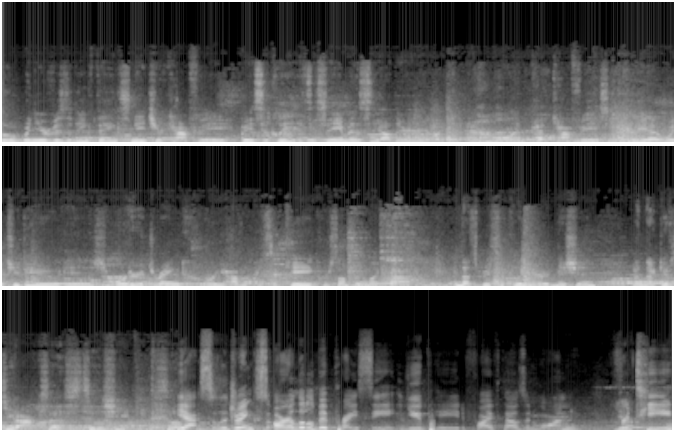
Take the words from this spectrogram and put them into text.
So when you're visiting Thanks Nature Cafe, basically it's the same as the other like animal and pet cafes in Korea. What you do is you order a drink or you have a piece of cake or something like that, and that's basically your admission, and that gives you access to the sheep. So yeah, so the drinks are a little bit pricey. You paid 5,000 won for yeah. tea.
